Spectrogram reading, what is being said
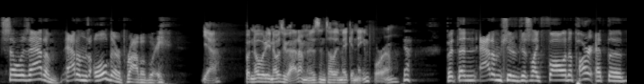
so is Adam. Adam's older probably. Yeah. But nobody knows who Adam is until they make a name for him. Yeah. But then Adam should have just like fallen apart at the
